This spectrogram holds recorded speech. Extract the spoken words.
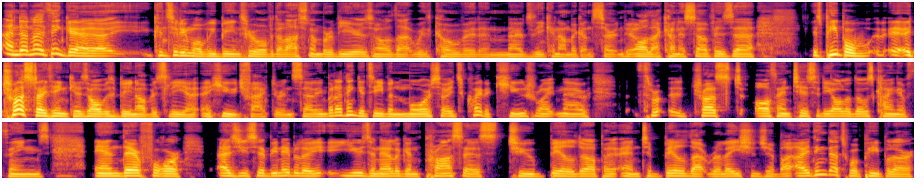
and and I think uh, considering what we've been through over the last number of years and all that with COVID and now the economic uncertainty, all that kind of stuff is uh, is people uh, trust. I think has always been obviously a, a huge factor in selling, but I think it's even more so. It's quite acute right now. Thr uh, trust, authenticity, all of those kind of things, and therefore as you said, being able to use an elegant process to build up a- and to build that relationship. I, I think that's what people are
